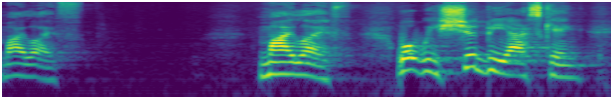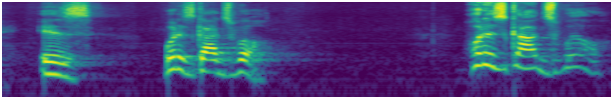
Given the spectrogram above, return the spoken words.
my life. My life. What we should be asking is what is God's will? What is God's will?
